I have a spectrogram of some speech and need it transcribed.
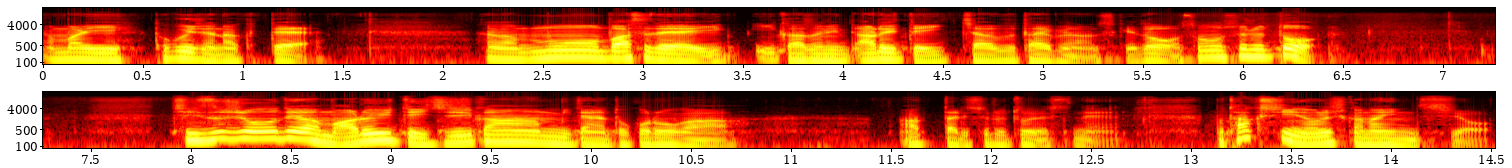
あんまり得意じゃなくて、だからもうバスで行かずに歩いて行っちゃうタイプなんですけど、そうすると、地図上ではもう歩いて1時間みたいなところがあったりするとですね、タクシーに乗るしかないんですよ。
